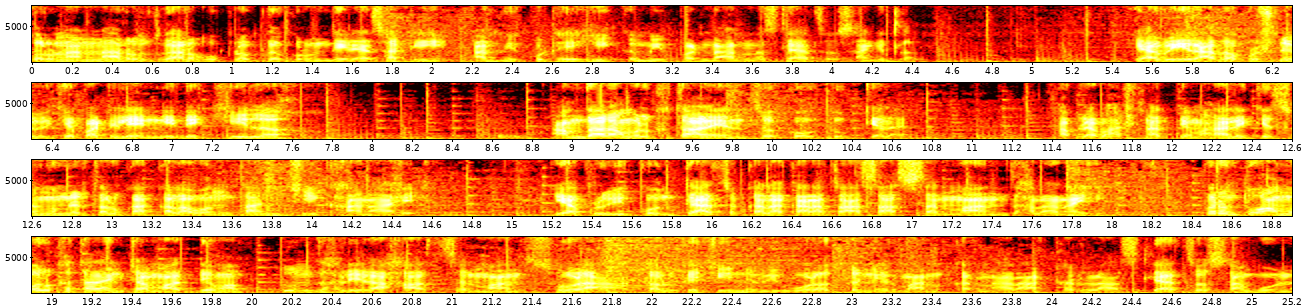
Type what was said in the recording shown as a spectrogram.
तरुणांना रोजगार उपलब्ध करून देण्यासाठी आम्ही कुठेही कमी पडणार नसल्याचं सांगितलं. यावेळी राधाकृष्ण विखे पाटील यांनी देखील आमदार अमोल खताळ यांचं कौतुक केलंय. आपल्या भाषणात ते म्हणाले की संगमनेर तालुका कलावंतांची खाण आहे. यापूर्वी कोणत्याच कलाकाराचा असा सन्मान झाला नाही. परंतु अमोल खताळ यांच्या माध्यमातून झालेला हा सन्मान सोहळा तालुक्याची नवी ओळख निर्माण करणारा ठरला असल्याचं सांगून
